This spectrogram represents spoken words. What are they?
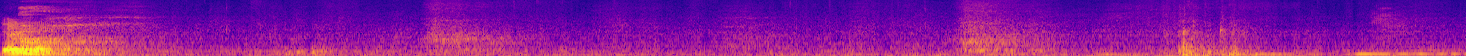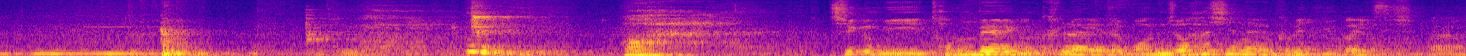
열. 지금 이 덤벨 인클라인을 먼저 하시는 그런 이유가 있으신가요?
